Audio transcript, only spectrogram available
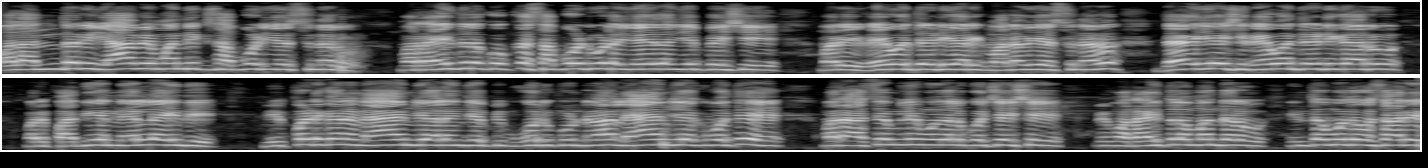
వాళ్ళందరూ యాభై మందికి సపోర్ట్ చేస్తున్నారు. మరి రైతులకు ఒక్క సపోర్ట్ కూడా లేదని చెప్పేసి మరి రేవంత్ రెడ్డి గారికి మనవి చేస్తున్నారు. దయచేసి రేవంత్ రెడ్డి గారు మరి పదిహేను నెలలు అయింది ఇప్పటికైనా న్యాయం చేయాలని చెప్పి కోరుకుంటున్నా. న్యాయం చేయకపోతే మరి అసెంబ్లీ ముందరకు వచ్చేసి మేము రైతులమందరూ ఇంతకుముందు ఒకసారి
